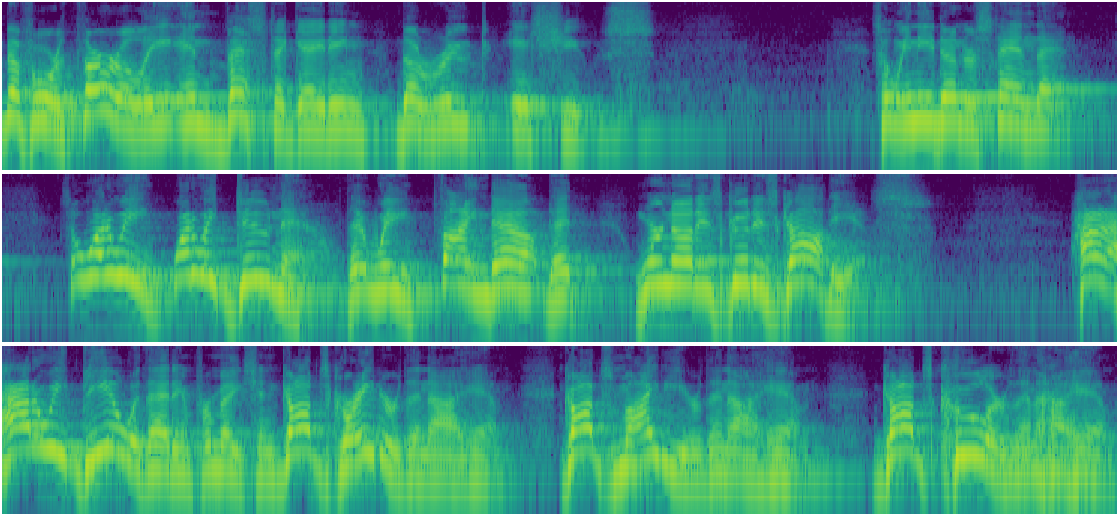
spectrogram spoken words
before thoroughly investigating the root issues. So we need to understand that. So what do we what do we do now that we find out that we're not as good as God is? How, how do we deal with that information? God's greater than I am. God's mightier than I am. God's cooler than I am.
